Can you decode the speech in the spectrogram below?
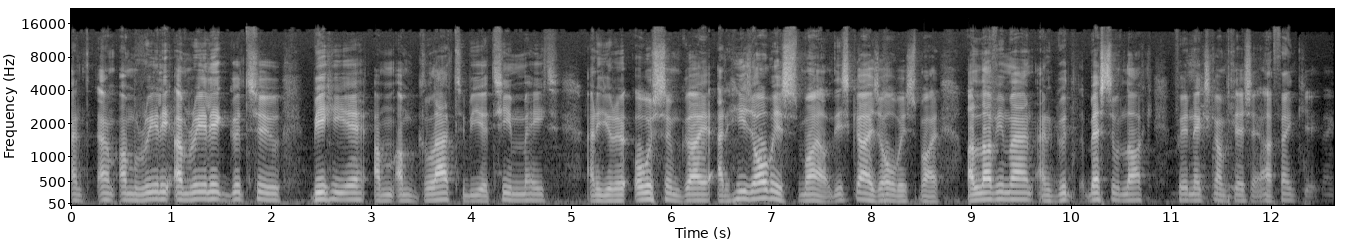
and um, I'm really, I'm really good to be here. I'm, I'm glad to be a teammate, and you're an awesome guy. And he's always smile. This guy's always smile. I love you, man, and good, best of luck for your next competition. Uh, thank you. Thank you.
